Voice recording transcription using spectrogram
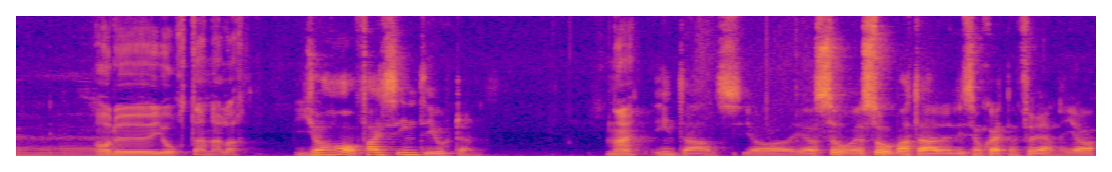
Eh, Har du gjort den eller? Jag har faktiskt inte gjort den. Nej? Inte alls. Jag, jag, såg, jag såg bara att det hade liksom skett en förändring. Jag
